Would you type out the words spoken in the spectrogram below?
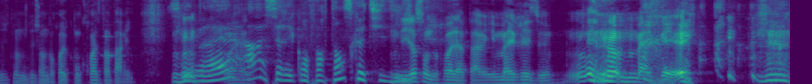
le nombre de gens drôles qu'on croise dans Paris. C'est vrai? Ah, c'est réconfortant ce que tu dis. Les gens sont drôles à Paris, malgré eux. malgré eux.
